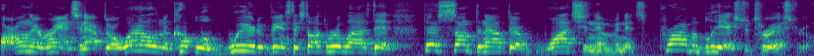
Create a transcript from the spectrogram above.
are on their ranch and after a while and a couple of weird events they start to realize that there's something out there watching them and it's probably extraterrestrial.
